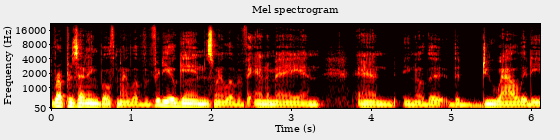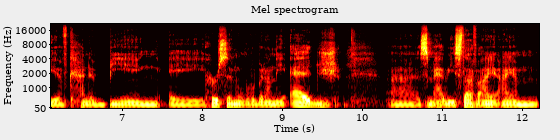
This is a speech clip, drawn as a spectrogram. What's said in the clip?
representing both my love of video games, my love of anime, and and you know the the duality of kind of being a person a little bit on the edge, uh, some heavy stuff. I I am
